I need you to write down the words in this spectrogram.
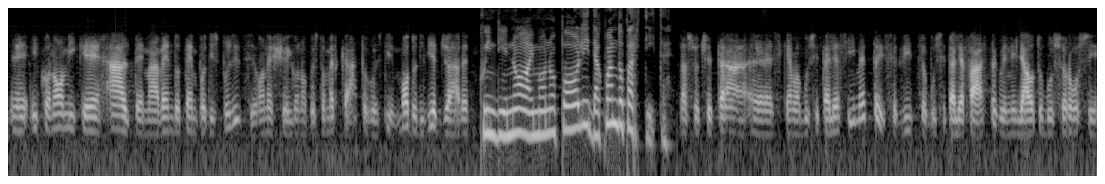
eh, economiche alte ma avendo tempo a disposizione scelgono questo mercato, questo modo di viaggiare. Quindi no ai monopoli, da quando partite? La società eh, si chiama Bus Italia Simet, il servizio Bus Italia Fast, quindi gli autobus rossi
